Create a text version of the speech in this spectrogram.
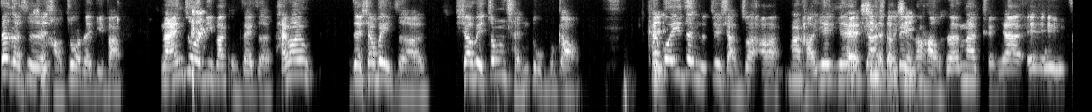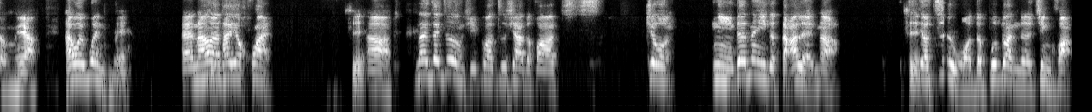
这个是好做的地方，难做的地方也在这。台湾的消费者啊，消费忠诚度不高。看过一阵子就想说啊，那好，椰椰新的东西。很好喝，那肯亚 A A 怎么样？他会问你，哎，然后他要换，是。啊，那在这种情况之下的话，就你的那一个达人呐，是。要自我的不断的进化，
